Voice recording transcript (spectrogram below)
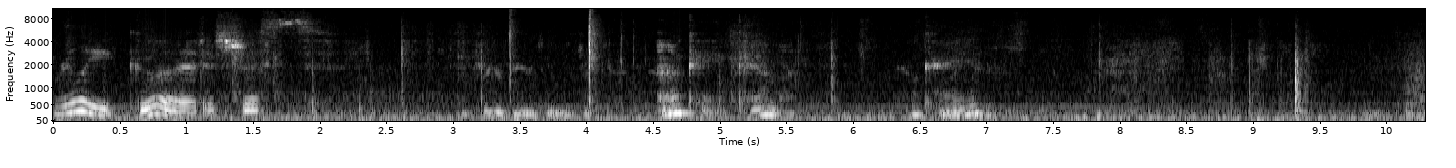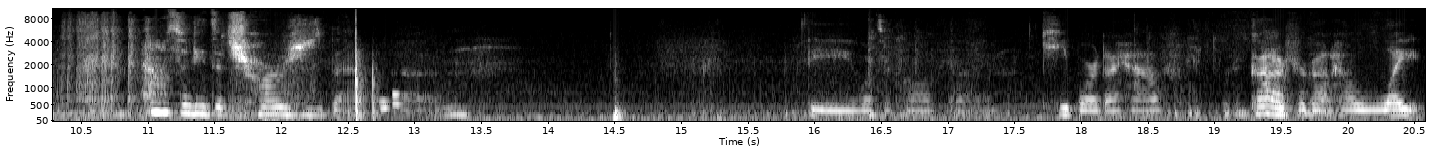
really good. It's just, Trigger finger's getting ejected. okay, come on. Okay. I also need to charge that, um, the, what's it called, the keyboard I have. God, I forgot how light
